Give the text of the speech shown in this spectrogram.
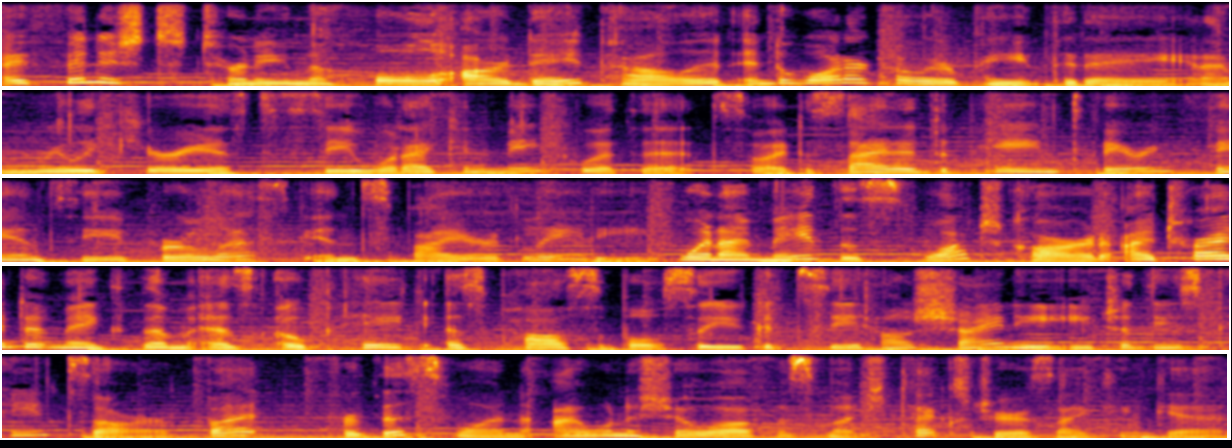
I finished turning the whole Ardé palette into watercolor paint today and I'm really curious to see what I can make with it so I decided to paint very fancy burlesque inspired lady. When I made the swatch card I tried to make them as opaque as possible so you could see how shiny each of these paints are but for this one I want to show off as much texture as I can get.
